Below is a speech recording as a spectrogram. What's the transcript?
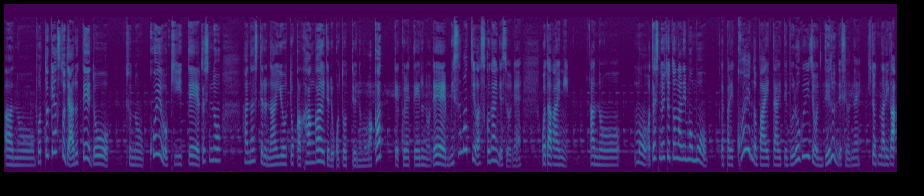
あのポッドキャストである程度、その声を聞いて、私の話してる内容とか考えてることっていうのも分かってくれているので、ミスマッチが少ないんですよね、お互いに。あのもう私の人となりももうやっぱり声の媒体ってブログ以上に出るんですよね。人となりが。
